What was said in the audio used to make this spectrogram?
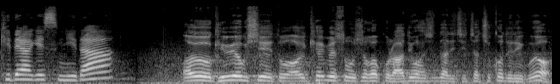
기대하겠습니다. 아유 김혜영 씨또 KBS 오셔갖고 라디오 하신다니 진짜 축하드리고요.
